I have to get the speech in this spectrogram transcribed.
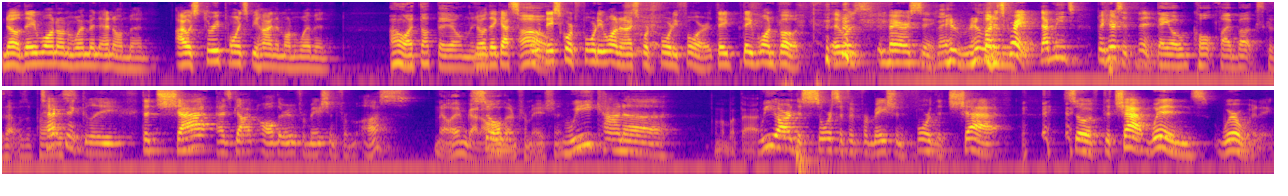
no, they won on women and on men. I was three points behind them on women. Oh, I thought they only. No, they got sco- Oh. they scored 41 and I scored 44. They they won both. It was embarrassing. They really- But it's great. That means but here's the thing. They owe Colt five bucks because that was a prize. Technically, the chat has gotten all their information from us. no, they haven't got So all the information. We kind of I don't know about that. we are the source of information for the chat. so if the chat wins, we're winning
